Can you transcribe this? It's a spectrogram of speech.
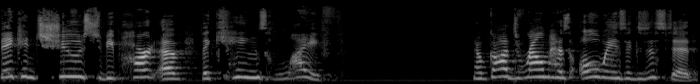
They can choose to be part of the king's life. Now, God's realm has always existed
